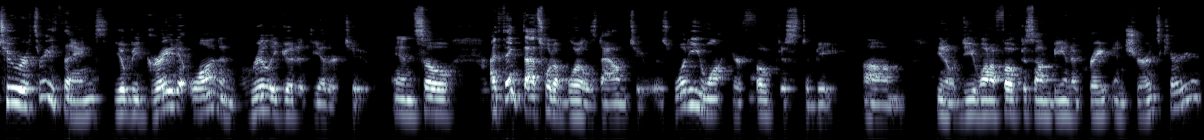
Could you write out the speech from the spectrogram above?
two or three things, you'll be great at one and really good at the other two. And so I think that's what it boils down to is what do you want your focus to be? Um, you know, do you want to focus on being a great insurance carrier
